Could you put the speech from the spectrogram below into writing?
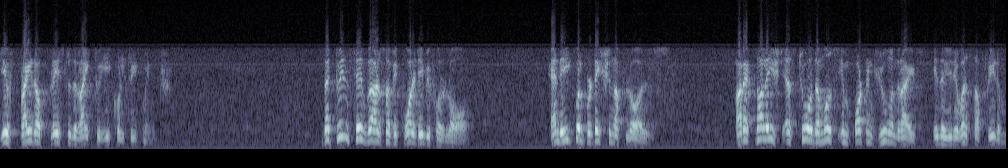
give pride of place to the right to equal treatment. The twin safeguards of equality before law and the equal protection of laws are acknowledged as two of the most important human rights in the universe of freedom.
